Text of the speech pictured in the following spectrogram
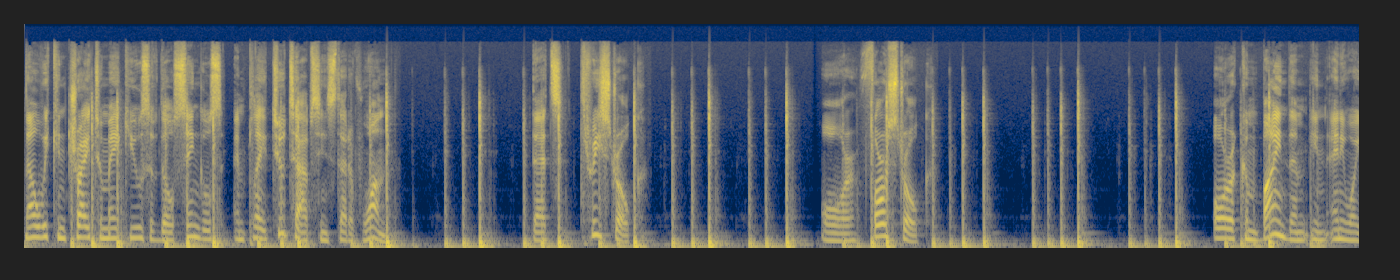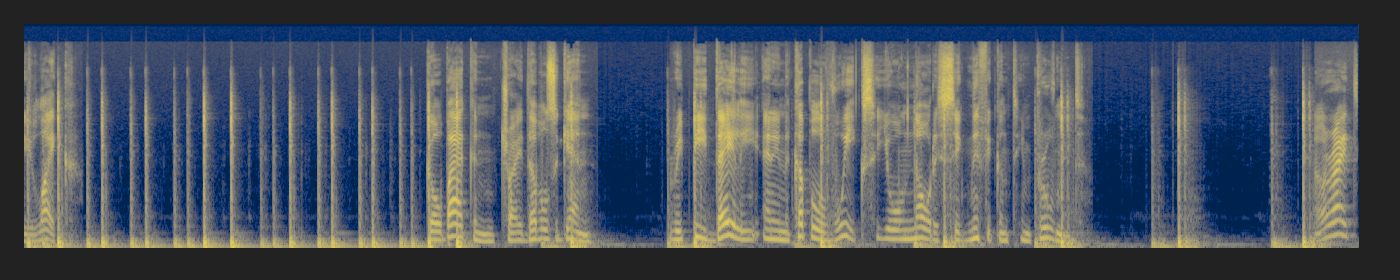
Now we can try to make use of those singles and play two taps instead of one. That's three stroke or four stroke or combine them in any way you like. Go back and try doubles again. Repeat daily and in a couple of weeks you will notice significant improvement. Alright,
